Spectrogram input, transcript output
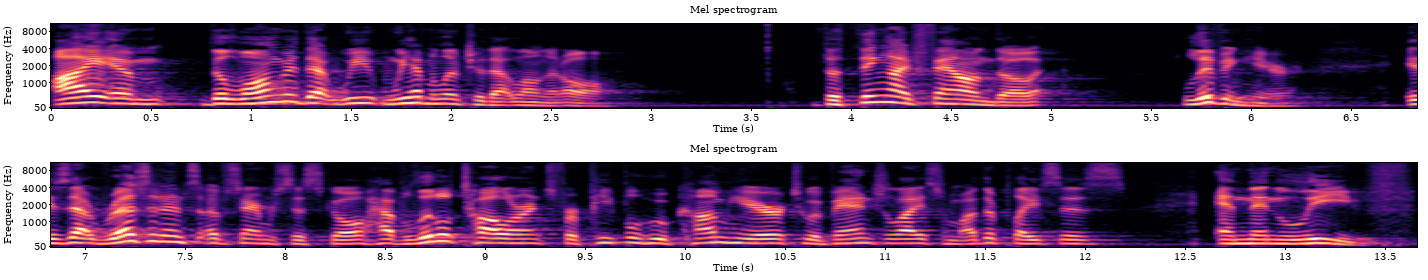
I am, the longer that we, we haven't lived here that long at all. The thing I found, though, living here, is that residents of San Francisco have little tolerance for people who come here to evangelize from other places and then leave.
